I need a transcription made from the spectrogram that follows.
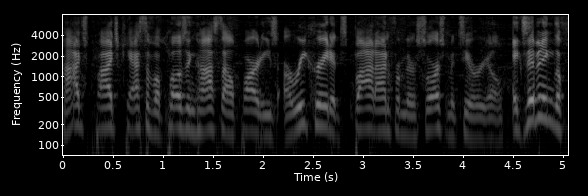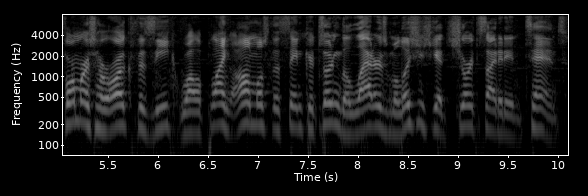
hodgepodge cast of opposing hostile parties are recreated spot on from their source material, exhibiting the former's heroic physique while applying almost the same concerning the latter's malicious yet short-sighted intent.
